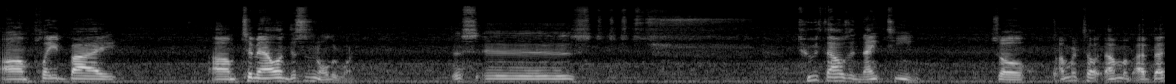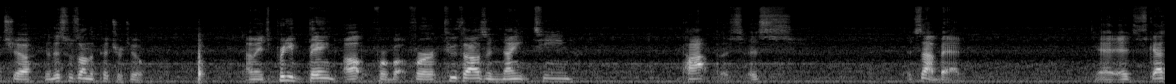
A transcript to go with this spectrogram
um, played by um, Tim Allen. This is an older one. This is 2019. So I'm gonna tell. I'm, I bet you. And this was on the picture too. I mean, it's pretty banged up for for 2019 pop. It's it's, it's not bad. Yeah, it's got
